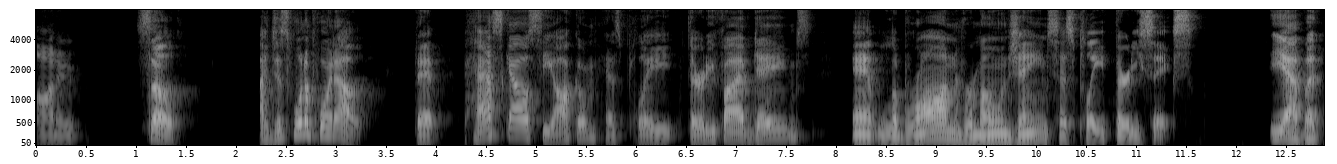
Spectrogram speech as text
Anu. So, I just want to point out that Pascal Siakam has played 35 games, and LeBron Raymone James has played 36. Yeah, but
